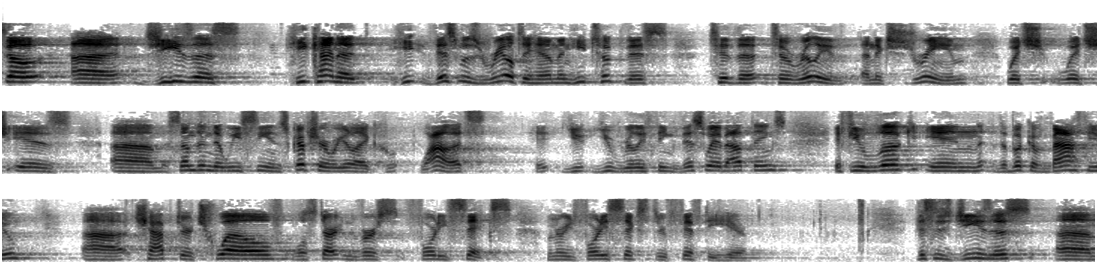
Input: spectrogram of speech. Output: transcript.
So uh, jesus he kind of he, this was real to him, and he took this to the to really an extreme, which which is um, something that we see in Scripture, where you're like, wow, that's you you really think this way about things. If you look in the book of Matthew, uh, chapter 12, we'll start in verse 46. I'm going to read 46 through 50 here. This is Jesus. Um,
